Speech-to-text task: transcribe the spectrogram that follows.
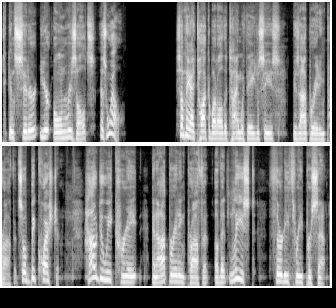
to consider your own results as well. Something I talk about all the time with agencies is operating profit. So, a big question how do we create an operating profit of at least 33%?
